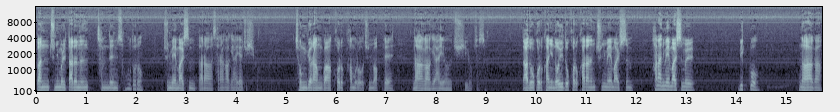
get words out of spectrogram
또한 주님을 따르는 참된 성도로 주님의 말씀 따라 살아가게 하여 주시고 정결함과 거룩함으로 주님 앞에 나아가게 하여 주시옵소서. 나도 거룩하니 너희도 거룩하라는 주님의 말씀, 하나님의 말씀을 믿고 나아가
